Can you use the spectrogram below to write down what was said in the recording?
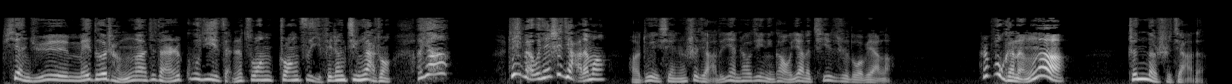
骗局没得成啊，就在那故意在那装装自己非常惊讶，装：“哎呀，这一百块钱是假的吗？”啊，对，先生是假的，验钞机你看我验了七十多遍了，他说：“不可能啊。”真的是假的，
